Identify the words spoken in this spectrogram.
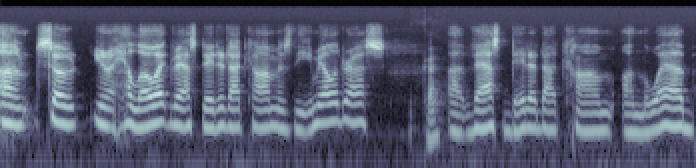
Um, so, you know, hello at vastdata.com is the email address. Okay. Uh, vastdata.com on the web.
